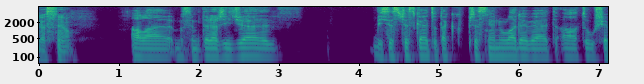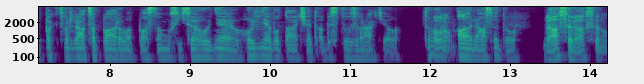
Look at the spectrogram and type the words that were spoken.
jasně no. Ale musím teda říct, že když se z Česka je to tak přesně 0,9 a to už je pak tvrdá capárova past a musí se hodně, hodně otáčet, abys to zvrátil. To ono. Ale dá se to. Dá se, dá se, no.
